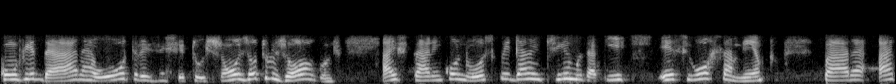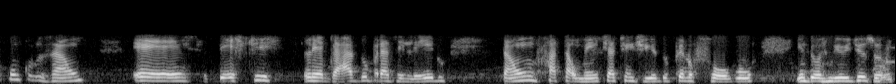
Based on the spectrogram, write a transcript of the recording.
convidar a outras instituições, outros órgãos a estarem conosco e garantirmos aqui esse orçamento para a conclusão é, deste legado brasileiro tão fatalmente atingido pelo fogo em 2018.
